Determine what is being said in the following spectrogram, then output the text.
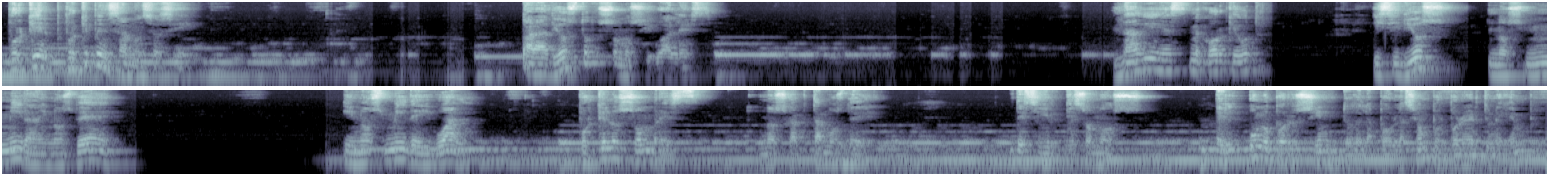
¿Por qué, ¿Por qué pensamos así? Para Dios todos somos iguales. Nadie es mejor que otro. Y si Dios nos mira y nos ve y nos mide igual, ¿por qué los hombres nos jactamos de decir que somos el 1% de la población, por ponerte un ejemplo?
